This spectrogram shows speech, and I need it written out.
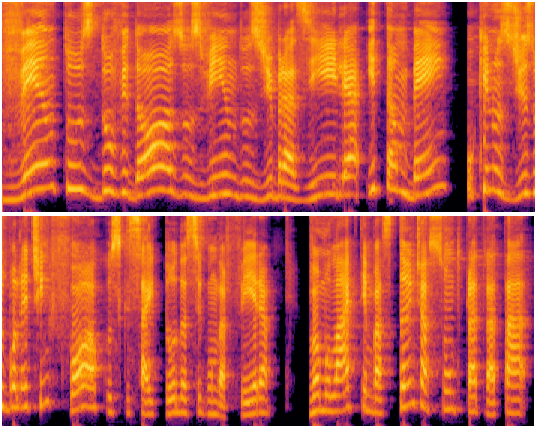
ventos duvidosos vindos de Brasília e também o que nos diz o Boletim Focus, que sai toda segunda-feira. Vamos lá, que tem bastante assunto para tratar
